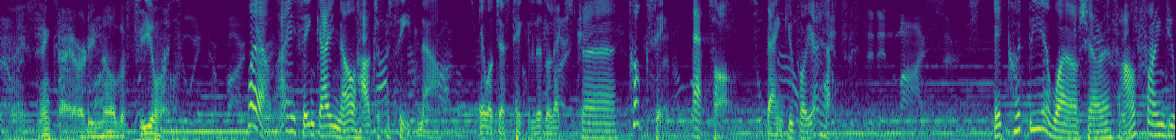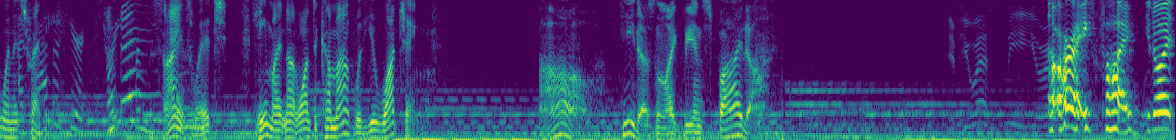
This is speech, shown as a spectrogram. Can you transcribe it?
I think I already know the feeling. Well, I think I know how to proceed now. It will just take a little extra coaxing, that's all. Thank you for your help. Interested in my search. It could be a while, Sheriff. I'll find you when it's ready. hear it straight from Besides which, he might not want to come out with you watching. Oh, he doesn't like being spied on. If you ask me, you're Alright, fine. You know what?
